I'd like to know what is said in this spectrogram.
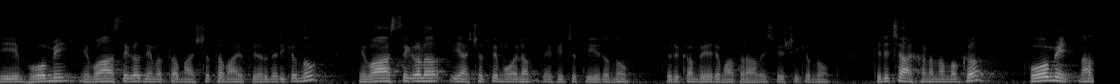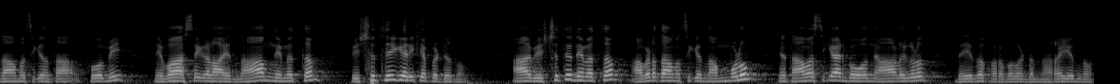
ഈ ഭൂമി നിവാസികൾ നിമിത്തം അശുദ്ധമായി തീർന്നിരിക്കുന്നു. നിവാസികൾ ഈ അശുദ്ധി മൂലം ദഹിച്ചു തീരുന്നു. ചുരുക്കം പേര് മാത്രം അവശേഷിക്കുന്നു. തിരിച്ചാക്കണം നമുക്ക്. ഭൂമി നാം താമസിക്കുന്ന ഭൂമി നിവാസികളായ നാം നിമിത്തം വിശുദ്ധീകരിക്കപ്പെട്ടിരുന്നു. ആ വിശുദ്ധി നിമിത്തം അവിടെ താമസിക്കുന്ന നമ്മളും ഇത് താമസിക്കാൻ പോകുന്ന ആളുകളും ദൈവക്കുറവ് കൊണ്ട് നിറയുന്നു.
